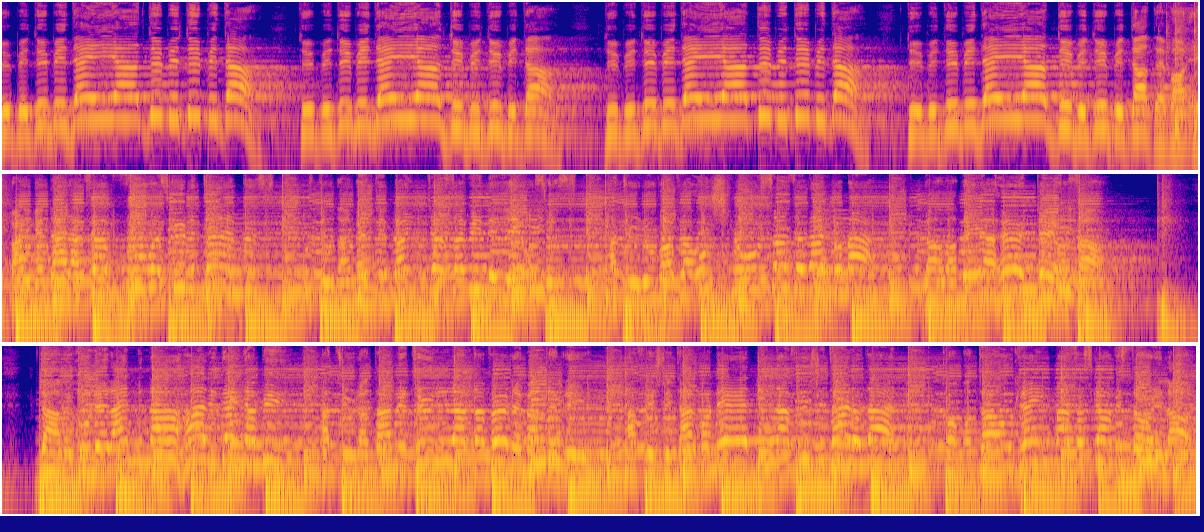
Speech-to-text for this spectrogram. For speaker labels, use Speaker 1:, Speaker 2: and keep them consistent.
Speaker 1: dubbi da. Dubbi dubbi deia, dubbi dubbi da. Det var i Bergen der jeg traff henne, jeg skulle ta en buss. Hun sto der midt iblant oss, jeg ville gi henne suss. Jeg tror hun var fra Oslo, sa det vel på meg. Da var det jeg hørte hun sa. Dæven hvor det regna her i denne by Jeg tror at jeg blir tullet, jeg føler meg til bry Jeg fryser litt her for neden, jeg fryser litt her og der Kom og ta omkring meg, så skal vi stå i lag?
